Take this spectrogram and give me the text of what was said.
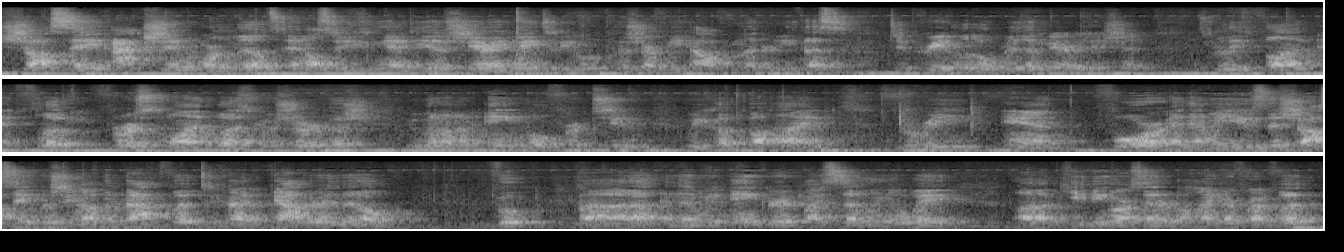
chasse action or lilt, and also using the idea of sharing weight to be able to push our feet out from underneath us to create a little rhythm variation. Really fun and floaty. First one was from a sugar push. We went on an angle for two. We hooked behind three and four, and then we used the chasse, pushing off the back foot to kind of gather in the middle, boop, and then we anchor it by settling away, uh, keeping our center behind our front foot.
